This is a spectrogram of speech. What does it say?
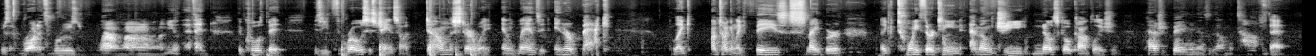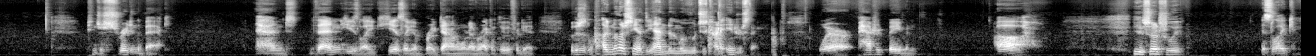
He was like running through, and, and then the coolest bit is he throws his chainsaw down the stairway and lands it in her back. Like I'm talking like FaZe sniper like 2013 MLG No Scope compilation. Patrick Bateman is on the top of that. Pins are straight in the back. And then he's like, he has like a breakdown or whatever. I completely forget. But there's another scene at the end of the movie which is kind of interesting, where Patrick Bateman, uh, he essentially is like,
